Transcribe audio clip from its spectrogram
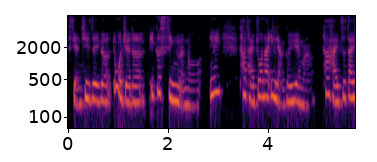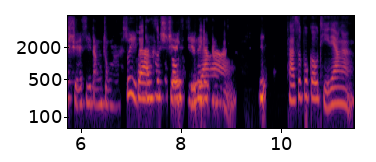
嫌弃这个。因为我觉得一个新人哦，因为他才做那一两个月嘛，他还是在学习当中啊，所以当他学习那个，嗯，他是不够体谅啊。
